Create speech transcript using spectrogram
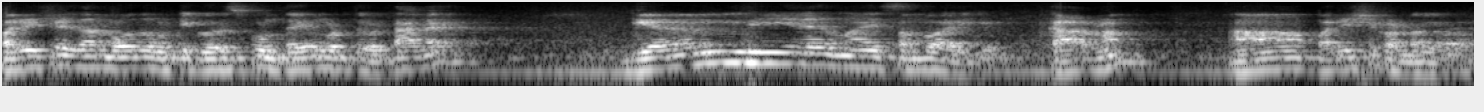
പരീക്ഷ എഴുതാൻ പോകുന്ന കുട്ടിക്ക് ഒരു സ്പൂൺ തേൻ കൊടുത്ത് വിട്ടാൽ ഗംഭീരമായ സംഭവമായിരിക്കും. കാരണം ആ പരീക്ഷക്കുണ്ടല്ലോ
